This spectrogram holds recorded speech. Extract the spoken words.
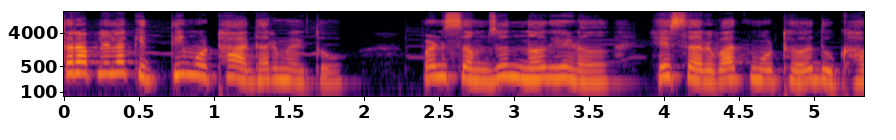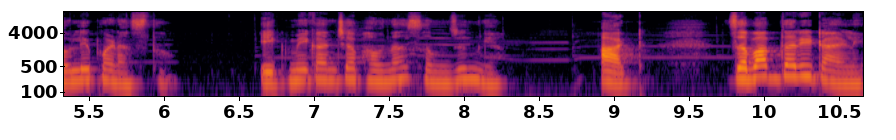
तर आपल्याला किती मोठा आधार मिळतो? पण समजून न घेणं हे सर्वात मोठं दुखावलेपण असतं. एकमेकांच्या भावना समजून घ्या. आठ. जबाबदारी टाळणे.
